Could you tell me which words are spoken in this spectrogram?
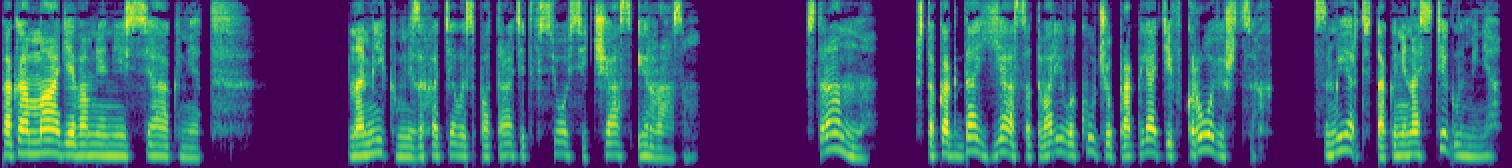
пока магия во мне не иссякнет. На миг мне захотелось потратить все сейчас и разом. Странно, что когда я сотворила кучу проклятий в кровишцах, смерть так и не настигла меня.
